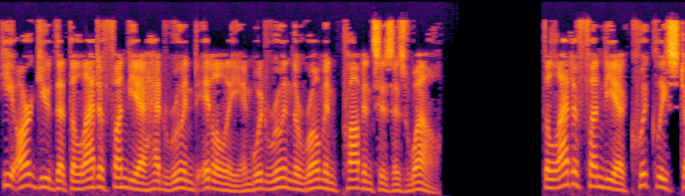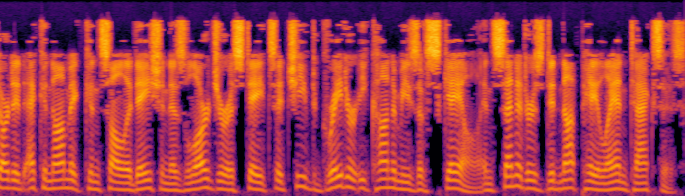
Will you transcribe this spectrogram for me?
He argued that the latifundia had ruined Italy and would ruin the Roman provinces as well. The latifundia quickly started economic consolidation as larger estates achieved greater economies of scale and senators did not pay land taxes.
